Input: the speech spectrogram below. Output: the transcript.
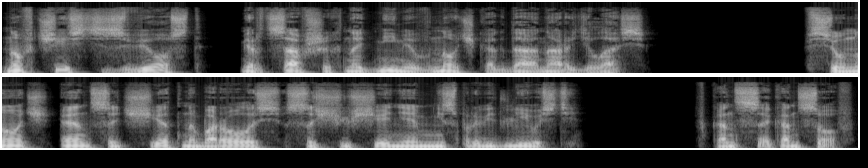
но в честь звезд, мерцавших над ними в ночь, когда она родилась. Всю ночь Энса тщетно боролась с ощущением несправедливости. В конце концов,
